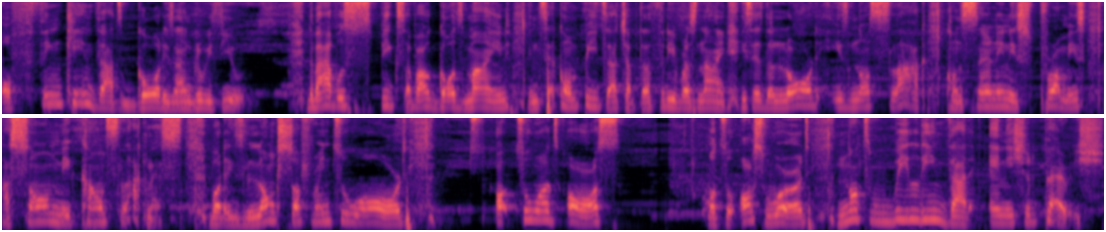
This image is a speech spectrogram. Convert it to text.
of thinking that God is angry with you. The Bible speaks about God's mind in Second Peter chapter 3 verse 9. He says the Lord is not slack concerning his promise as some may count slackness, but is long suffering toward towards us or to us word, not willing that any should perish,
